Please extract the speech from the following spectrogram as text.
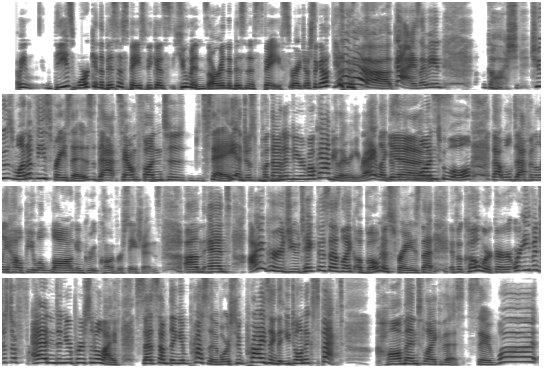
I mean, these work in the business space because humans are in the business space, right, Jessica? Yeah, guys, I mean, gosh, choose one of these phrases that sound fun to say and just put that into your vocabulary, right? Like, this Yes. is one tool that will definitely help you along in group conversations. Um, and I encourage you, take this as like a bonus phrase that if a coworker or even just a friend in your personal life says something impressive or surprising that you don't expect, comment like this. Say, what?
